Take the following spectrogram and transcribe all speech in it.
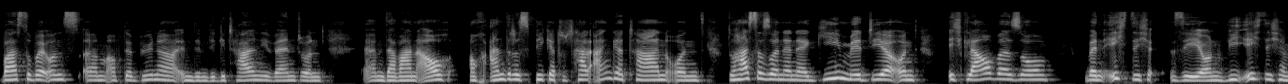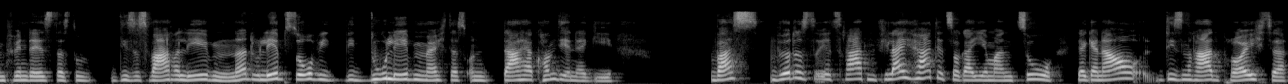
warst du bei uns ähm, auf der Bühne in dem digitalen Event und ähm, da waren auch, auch andere Speaker total angetan und du hast da so eine Energie mit dir und ich glaube so, wenn ich dich sehe und wie ich dich empfinde, ist, dass du dieses wahre Leben, ne, du lebst so, wie, wie du leben möchtest und daher kommt die Energie. Was würdest du jetzt raten? Vielleicht hört jetzt sogar jemand zu, der genau diesen Rat bräuchte.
